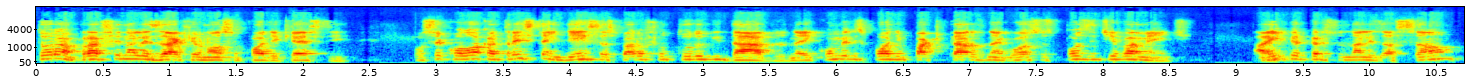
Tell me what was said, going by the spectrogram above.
Toran, para finalizar aqui o nosso podcast, você coloca três tendências para o futuro de dados, né? E como eles podem impactar os negócios positivamente: a hiperpersonalização,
